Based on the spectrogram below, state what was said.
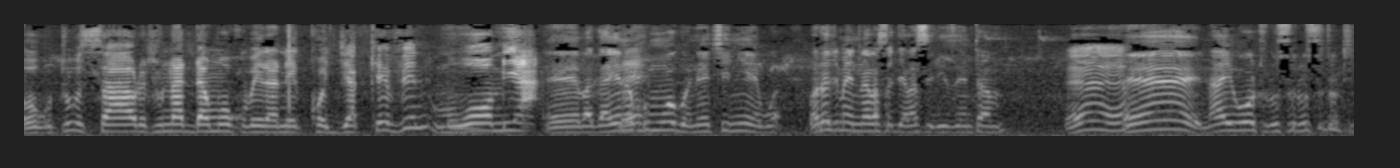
Okutuusa lwe tunaddamu okubeera ne kojja kevin muwoomya. Eh, bagaye no Eh. ku muwogo n'ekinyeebwa wate okimanyi n'abasajja basiriiza entamu. Nayiwa otulusulusu tuti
